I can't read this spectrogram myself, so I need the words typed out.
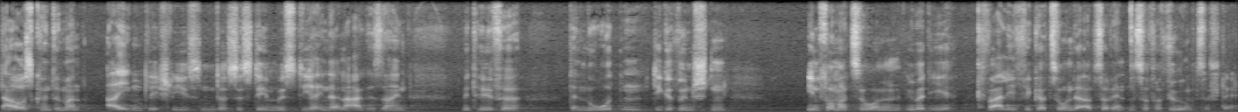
Daraus könnte man eigentlich schließen, das System müsste ja in der Lage sein, mit Hilfe der Noten die gewünschten Informationen über die Qualifikation der Absolventen zur Verfügung zu stellen.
